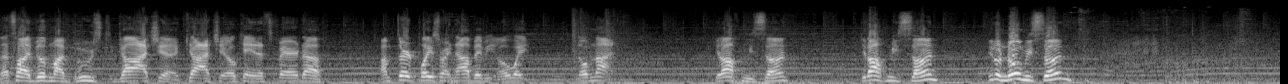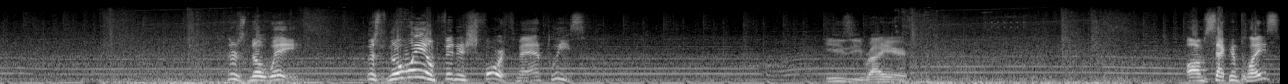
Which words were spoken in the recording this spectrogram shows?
That's how I build my boost. Gotcha, gotcha. Okay, that's fair enough. I'm third place right now, baby. Oh, wait. No, I'm not. Get off me, son. Get off me, son. You don't know me, son. There's no way. There's no way I'm finished fourth, man. Please. Easy, right here. Oh, I'm second place?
